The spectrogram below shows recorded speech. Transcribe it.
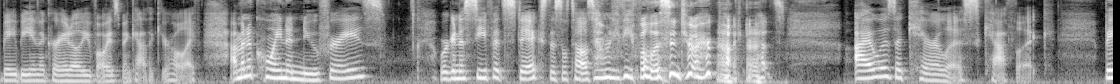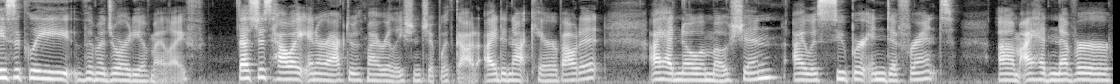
baby in the cradle. You've always been Catholic your whole life. I'm gonna coin a new phrase. We're gonna see if it sticks. This will tell us how many people listen to our podcast. I was a careless Catholic, basically the majority of my life. That's just how I interacted with my relationship with God. I did not care about it. I had no emotion. I was super indifferent. Um, I had never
